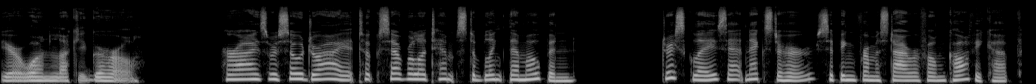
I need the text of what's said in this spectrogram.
You're one lucky girl. Her eyes were so dry it took several attempts to blink them open. Driscoll sat next to her, sipping from a styrofoam coffee cup.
